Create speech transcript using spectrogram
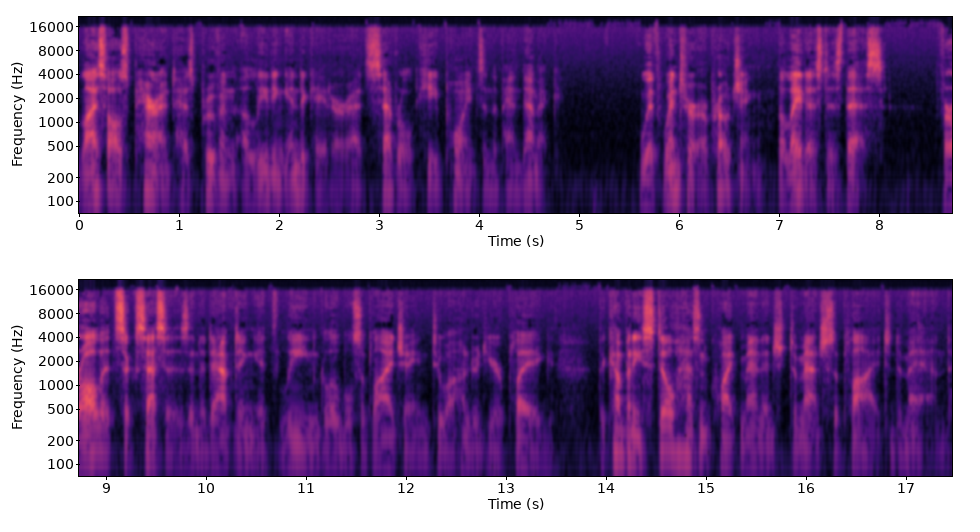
Lysol's parent has proven a leading indicator at several key points in the pandemic. With winter approaching, the latest is this. For all its successes in adapting its lean global supply chain to a hundred year plague, the company still hasn't quite managed to match supply to demand.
